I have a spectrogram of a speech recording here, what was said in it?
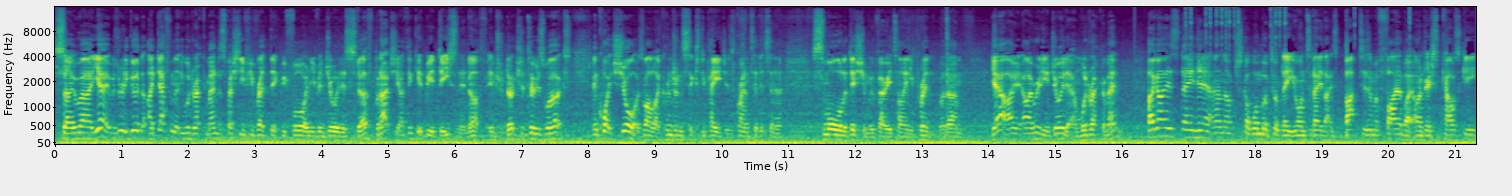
So uh, yeah, it was really good. I definitely would recommend, especially if you've read Dick before and you've enjoyed his stuff. But actually, I think it'd be a decent enough introduction to his works, and quite short as well, like 160 pages. Granted, it's in a small edition with very tiny print, but um, yeah, I, I really enjoyed it and would recommend. Hi guys, Dane here, and I've just got one book to update you on today. That is Baptism of Fire by Andrzej Sapkowski.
